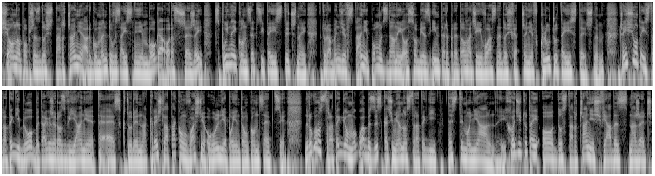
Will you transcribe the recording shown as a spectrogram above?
się ono poprzez dostarczanie argumentów za istnieniem Boga oraz szerzej spójnej koncepcji teistycznej, która będzie w stanie pomóc danej osobie zinterpretować jej własne doświadczenie w kluczu teistycznym. Częścią tej strategii byłoby także rozwijanie TS, który nakreśla taką właśnie ogólnie pojętą koncepcję. Drugą strategią mogłaby zyskać miano strategii testymonialnej. Chodzi tutaj o dostarczanie świadectw na rzecz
